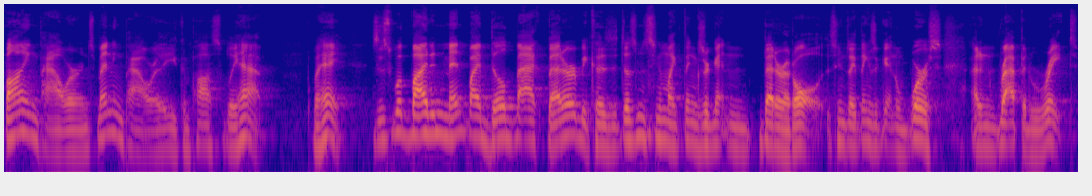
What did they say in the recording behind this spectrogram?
buying power and spending power that you can possibly have. But hey, is this what Biden meant by build back better? Because it doesn't seem like things are getting better at all. It seems like things are getting worse at a rapid rate.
